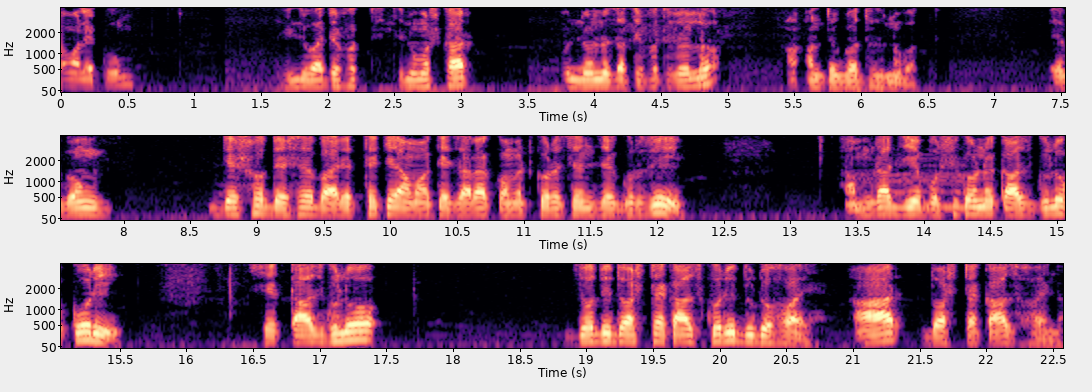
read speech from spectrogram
সালাম আলাইকুম। হিন্দুবাদের প্রতি নমস্কার। অন্য অন্য জাতির প্রতি রইল আন্তরিকভাবে ধন্যবাদ। এবং দেশ ও দেশের বাইরের থেকে আমাকে যারা কমেন্ট করেছেন যে, গুরুজি, আমরা যে বশীকরণের কাজগুলো করি, সে কাজগুলো যদি দশটা কাজ করি, দুটো হয়। আর দশটা কাজ হয় না।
